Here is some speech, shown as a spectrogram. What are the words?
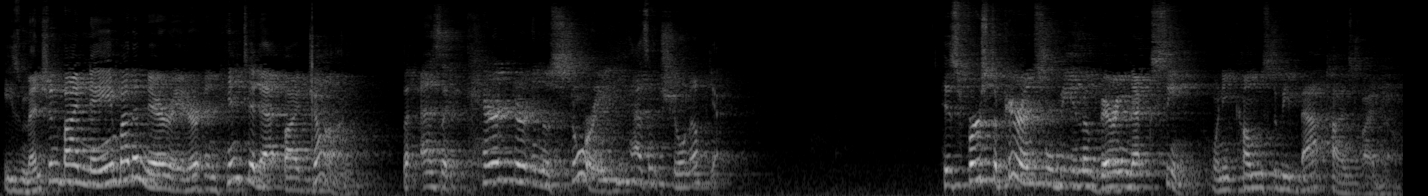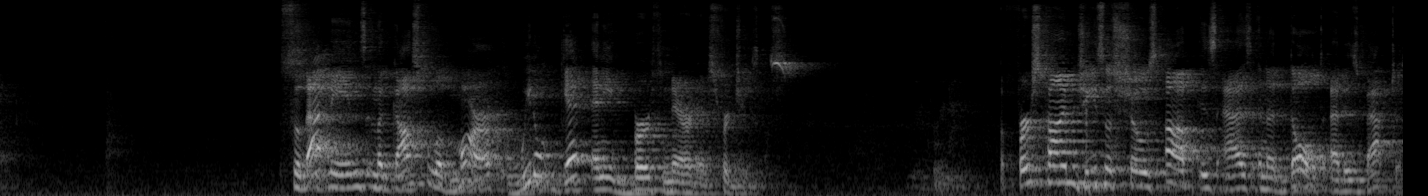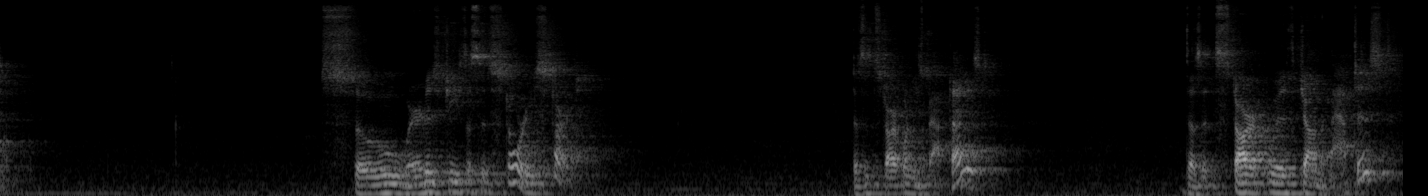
He's mentioned by name by the narrator and hinted at by John, but as a character in the story, he hasn't shown up yet. His first appearance will be in the very next scene when he comes to be baptized by John. So that means in the Gospel of Mark, we don't get any birth narratives for Jesus. The first time Jesus shows up is as an adult at his baptism. So, where does Jesus' story start? Does it start when he's baptized? Does it start with John the Baptist?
